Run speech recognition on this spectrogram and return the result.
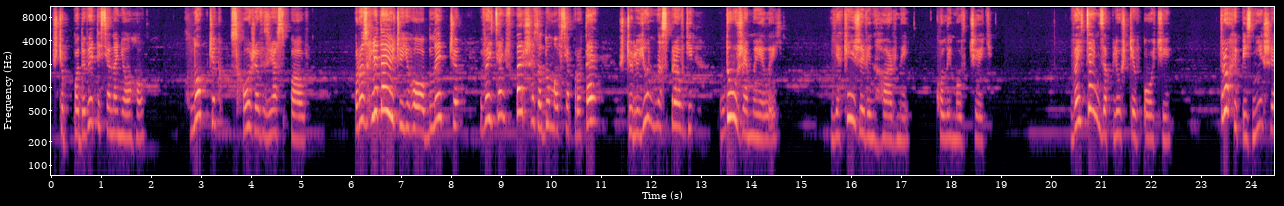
щоб подивитися на нього. Хлопчик, схоже, вже спав. Розглядаючи його обличчя, Вейцянь вперше задумався про те, що Лююнь насправді дуже милий. Який же він гарний, коли мовчить. Вейцянь заплющив очі. Трохи пізніше,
